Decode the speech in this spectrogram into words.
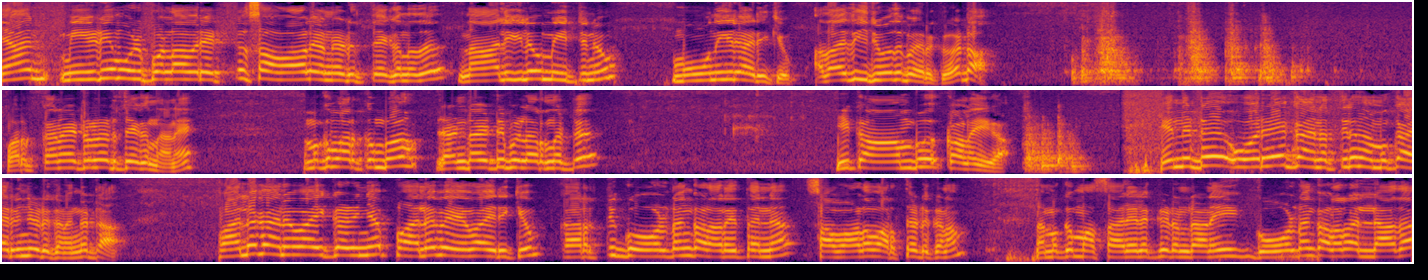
ഞാൻ മീഡിയം ഒഴുപ്പുള്ള ഒരു എട്ട് സവാളയാണ് എടുത്തേക്കുന്നത്. നാല് കിലോ മീറ്റിനും മൂന്ന് കിലോ ആയിരിക്കും അതായത് ഇരുപത് പേർക്ക് കേട്ടോ. വറുക്കാനായിട്ടുള്ള എടുത്തേക്കുന്നതാണേ. നമുക്ക് വറുക്കുമ്പോൾ രണ്ടായിട്ട് പിളർന്നിട്ട് ഈ കാമ്പ് കളയുക. എന്നിട്ട് ഒരേ കനത്തിൽ നമുക്ക് അരിഞ്ഞെടുക്കണം കേട്ടോ. പല കനവായി കഴിഞ്ഞാൽ പല വേവായിരിക്കും. കറക്റ്റ് ഗോൾഡൻ കളറിൽ തന്നെ സവാള വറുത്തെടുക്കണം. നമുക്ക് മസാലയിലൊക്കെ ഇടേണ്ടതാണ്. ഈ ഗോൾഡൻ കളർ അല്ലാതെ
